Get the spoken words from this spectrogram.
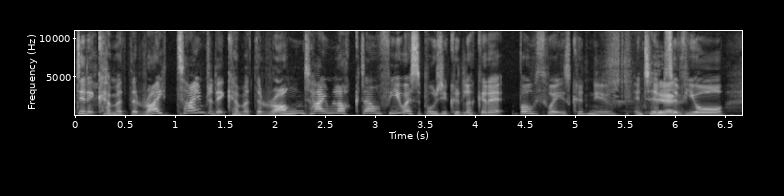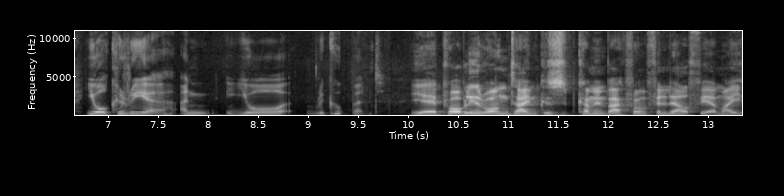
did it come at the right time? Did it come at the wrong time? Lockdown for you? I suppose you could look at it both ways, couldn't you? In terms Yeah. of your your career and your recoupment. Yeah, probably the wrong time because coming back from Philadelphia, my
